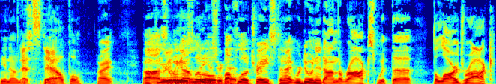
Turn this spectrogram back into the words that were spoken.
You know, That's- just yeah. helpful. All right. Uh, so we got a little your head. Buffalo Trace tonight. We're doing it on the rocks with the the large rock,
